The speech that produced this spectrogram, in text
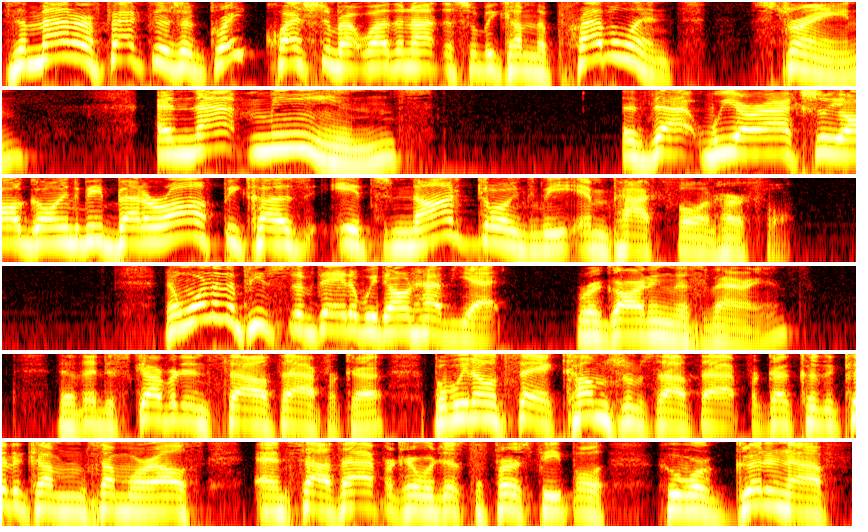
As a matter of fact, there's a great question about whether or not this will become the prevalent strain. And that means that we are actually all going to be better off because it's not going to be impactful and hurtful. Now, one of the pieces of data we don't have yet regarding this variant that they discovered in South Africa, but we don't say it comes from South Africa because it could have come from somewhere else, and South Africa were just the first people who were good enough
